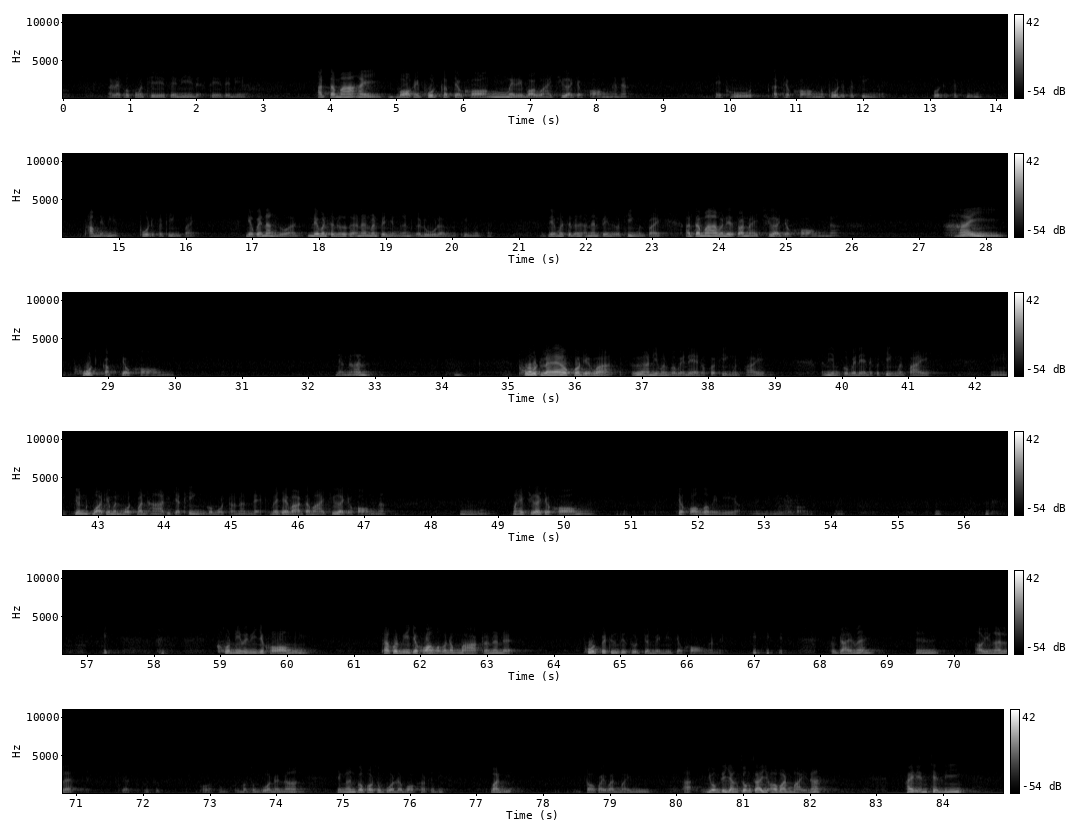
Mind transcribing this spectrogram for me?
อะไรเขาก็มาเทเซนี่เนี่ยเทเซนี่อัตมาให้บอกให้พูดกับเจ้าของ ไม่ได้บอกว่าให้เชื่อเจ้าของนะนะให้พูดกับเจ้าของพูดแล้วก็ทิ้งไปพูดแล้วก็ทิ้งทำอย่างนี้พูดแล้วก็ทิ้งไป เดี๋ยวไปนั่งดูเดี๋ยวมันเสนออันนั้นมันเป็นอย่างนั้นก็ดูแล้วทิ้งมันไป เดี๋ยวมันเสนออันนั้นเป็นก็ทิ้งมันไปอัตมามันเนี่ยสอนมาให้เชื่อเจ้าของนะให้พูดกับเจ้าของ อย่างนั้น พูดแล้วก็เรียกว่าเอออันนี้มันก็ไม่แน่ดอกก็ทิ้งมันไป อันนี้มันก็ไม่แน่ดอกก็ทิ้งมันไปจนกว่าที่มันหมดปัญหาที่จะทิ้งก็หมดเท่านั้นแหละไม่ใช่ว่าจะมาให้เชื่อเจ้าของนะไม่ให้เชื่อเจ้าของ จ้าของก็ไม่มีอะไม่มีเจ้าของคนนี้ไม่มีเจ้าของนี่ ถ้าคนมีเจ้าของมันก็ลำบากเท่านั้นเนี่ยพูดไปถึงที่สุดจนไม่มีเจ้าของนั่นเองเข้าใจไหมเอาอย่างนั้นแหละจะรู้สึกพอสมควรพอสมควรเลยนะอย่างนั้นก็พอสมควรเราบอกเขาท่านี้วันอีกต่อไปวันใหม่มี โยมที่ยังสงสัยอย่าเอาวันใหม่นะ ให้เห็นเช่นนี้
